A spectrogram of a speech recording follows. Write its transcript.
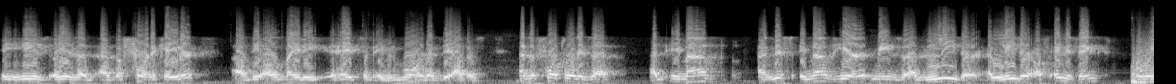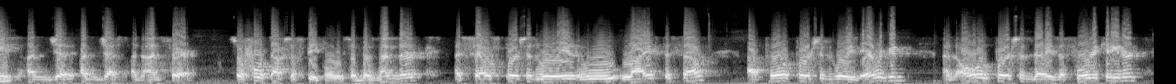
he, he's, he's a, a fornicator. Uh, the Almighty hates him even more than the others. And the fourth one is that an imam, and this imam here means a leader, a leader of anything, who is unjust, unjust and unfair. So four types of people. We said the vendor, a salesperson who is who lies to sell, a poor person who is arrogant, an old person that is a fornicator,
